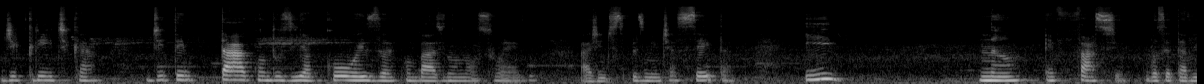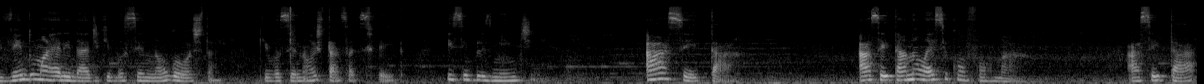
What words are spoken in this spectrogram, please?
de crítica, de tentar conduzir a coisa com base no nosso ego. A gente simplesmente aceita. E não é fácil. Você está vivendo uma realidade que você não gosta, que você não está satisfeito, e simplesmente aceitar. Aceitar não é se conformar. Aceitar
